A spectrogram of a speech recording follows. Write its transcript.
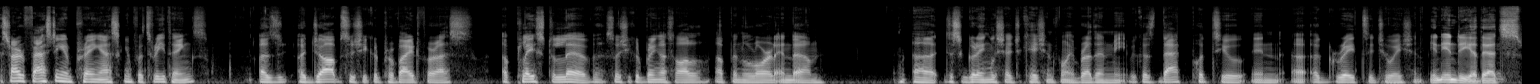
started fasting and praying, asking for three things a, a, job so she could provide for us, a place to live so she could bring us all up in the Lord, and um, uh, just a good English education for my brother and me, because that puts you in a, a, great situation. In India, that's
